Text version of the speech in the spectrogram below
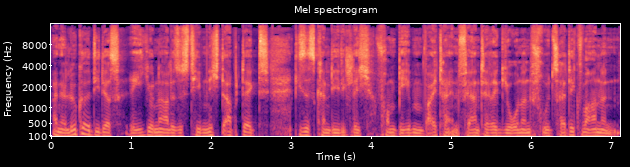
Ein eine Lücke, die das regionale System nicht abdeckt. Dieses kann lediglich vom Beben weiter entfernte Regionen frühzeitig warnen.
